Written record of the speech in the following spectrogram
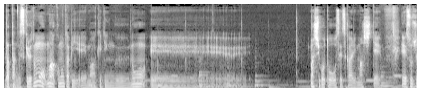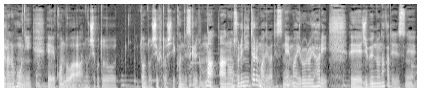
だったんですけれども、まあ、この度、えー、マーケティングの、えーまあ、仕事を仰せつかりまして、えー、そちらの方に、えー、今度はあの仕事をどんどんシフトしていくんですけれども、まあ、あのそれに至るまではですね、いろいろやはり、えー、自分の中でですね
